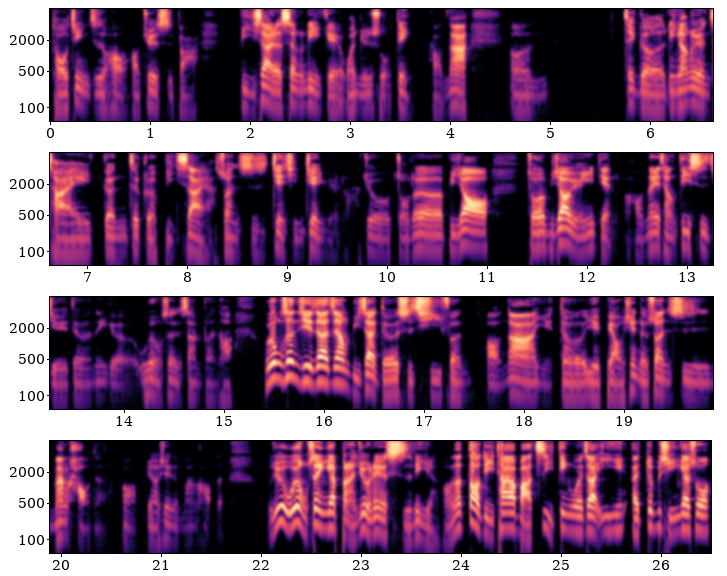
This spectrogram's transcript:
投进之后，好，确实把比赛的胜利给完全锁定。好，那嗯，这个领航员才跟这个比赛啊，算是渐行渐远了，就走的比较走的比较远一点。好，那一场第四节的那个吴永胜三分哈，吴永胜其实在这场比赛得了十七分，好，那也得也表现的算是蛮好的，哈，表现的蛮好的。我觉得吴永胜应该本来就有那个实力啊，好，那到底他要把自己定位在一，哎，对不起，应该说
